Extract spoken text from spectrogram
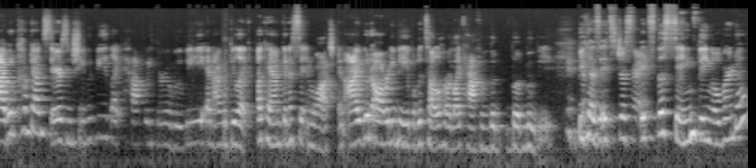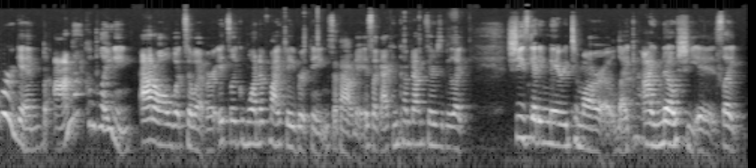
I would come downstairs, and she would be like halfway through a movie, and I would be like, "Okay, I'm gonna sit and watch," and I would already be able to tell her like half of the the movie because it's just Right. it's the same thing over and over again but i'm not complaining at all whatsoever it's like one of my favorite things about it is like i can come downstairs and be like she's getting married tomorrow like uh-huh. i know she is like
